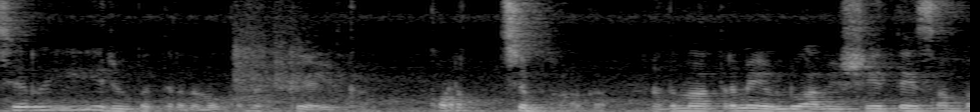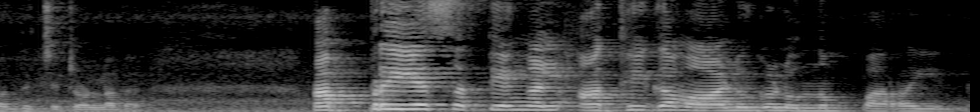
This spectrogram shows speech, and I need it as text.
ചെറിയ രൂപത്തിൽ നമുക്കൊന്ന് കേൾക്കാം. കുറച്ച് ഭാഗം. അത് മാത്രമേ ഉള്ളൂ ആ വിഷയത്തെ സംബന്ധിച്ചിട്ടുള്ളത്. അപ്രിയ സത്യങ്ങൾ അധികം ആളുകളൊന്നും പറയില്ല.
